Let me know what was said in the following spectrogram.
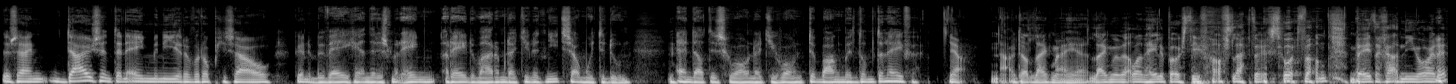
Er zijn duizend en één manieren waarop je zou kunnen bewegen. En er is maar één reden waarom dat je het niet zou moeten doen. En dat is gewoon dat je gewoon te bang bent om te leven. Ja, nou, dat lijkt mij, uh, lijkt me wel een hele positieve afsluiter. Een soort van beter gaat niet worden.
